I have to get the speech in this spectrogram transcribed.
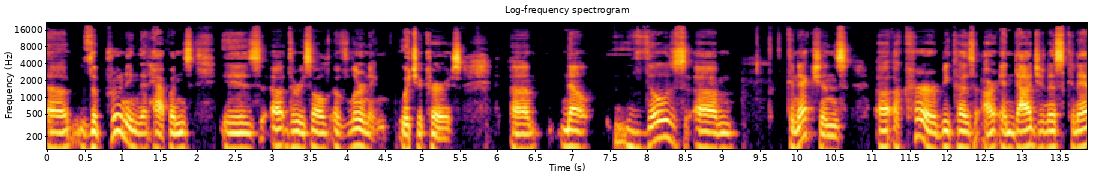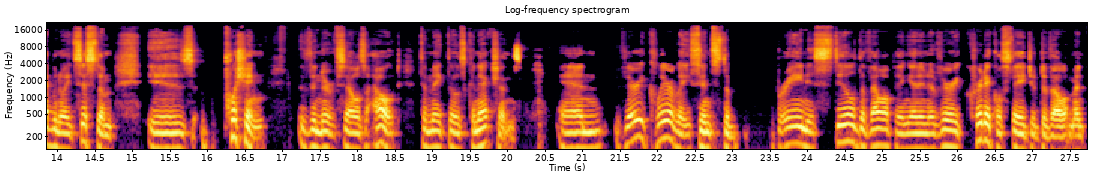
uh, the pruning that happens is uh, the result of learning which occurs um, now those um, connections uh, occur because our endogenous cannabinoid system is pushing the nerve cells out to make those connections. And very clearly, since the brain is still developing and in a very critical stage of development,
